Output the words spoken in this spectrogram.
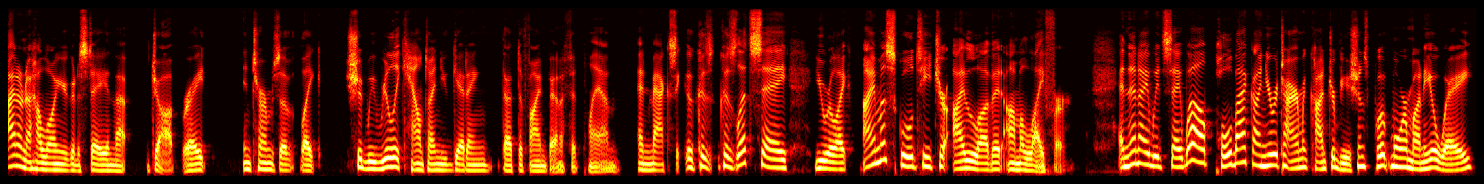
I don't know how long you're going to stay in that job, right? In terms of like, should we really count on you getting that defined benefit plan and maxing? Because because let's say you were like, I'm a school teacher, I love it, I'm a lifer, and then I would say, well, pull back on your retirement contributions, put more money away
